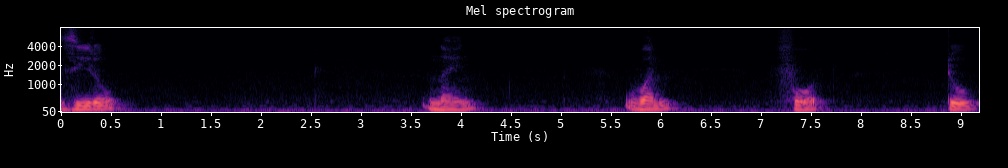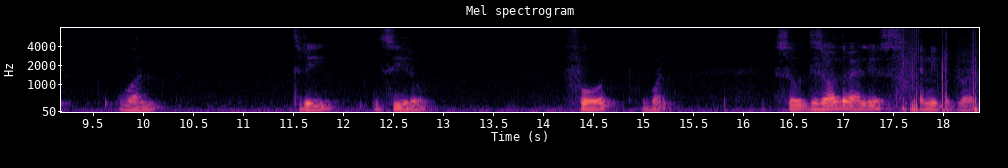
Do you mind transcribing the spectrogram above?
0 9 1 4 2 1 3 0 4 1 so these are all the values I need to plot.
